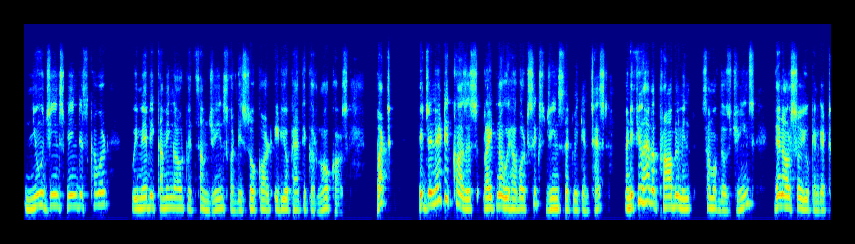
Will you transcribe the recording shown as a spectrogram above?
new genes being discovered, we may be coming out with some genes for this so-called idiopathic or no cause. But the genetic causes, right now we have about six genes that we can test. And if you have a problem in some of those genes, then also you can get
